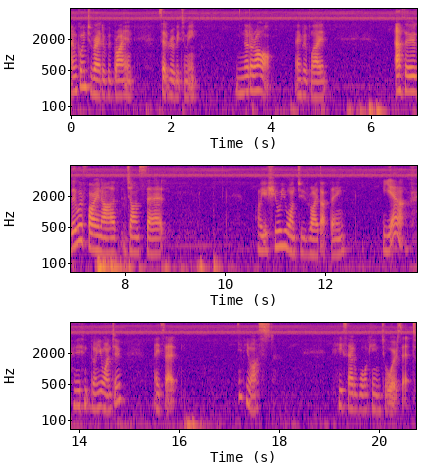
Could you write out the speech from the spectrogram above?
I'm going to write it with Brian, said Ruby to me. Not at all, I replied. After they were far enough, John said, Are you sure you want to write that thing? Yeah, don't you want to? I said, If you must. He said, walking towards it.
